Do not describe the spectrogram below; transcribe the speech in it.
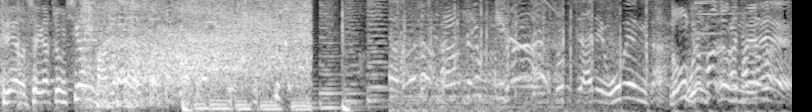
그래요. 제가 좀 시간이 많아요. 아니 오해입니다. 너무 편파적인데.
